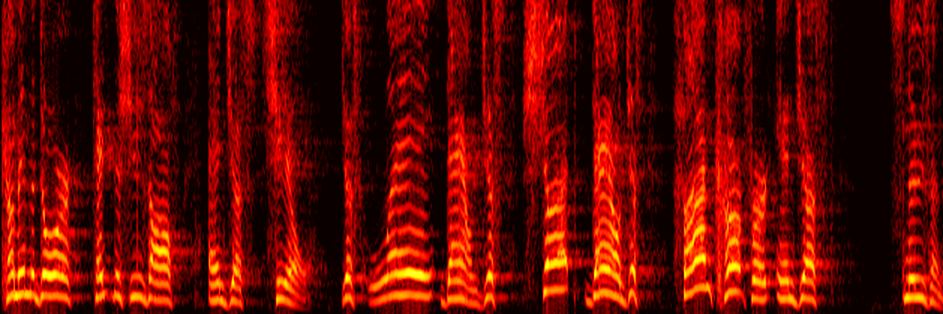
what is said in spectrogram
Come in the door, take the shoes off, and just chill. Just lay down. Just shut down. Just find comfort in just snoozing,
